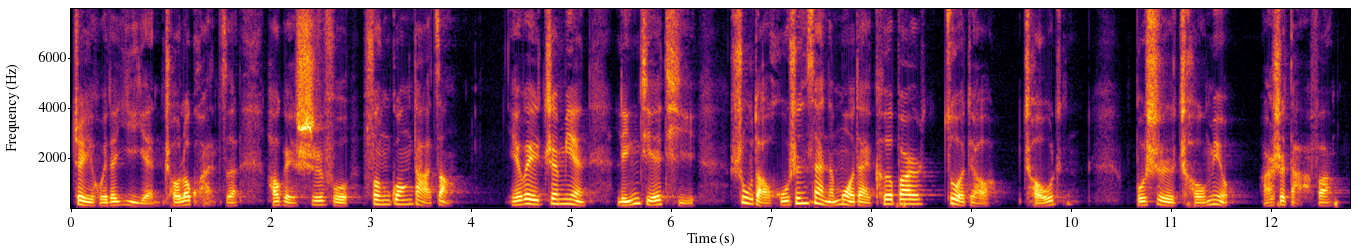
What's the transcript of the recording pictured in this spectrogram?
这一回的义演筹了款子，好给师傅风光大葬，也为这面灵解体树倒猢狲散的末代科班做掉筹，不是筹缪，而是打发。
